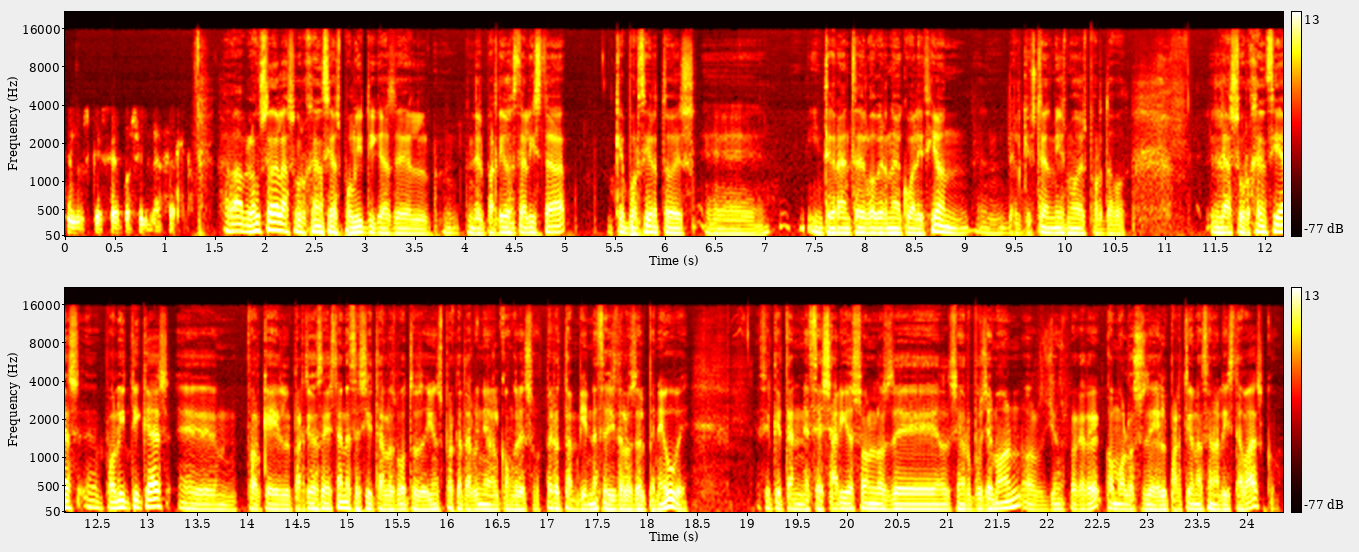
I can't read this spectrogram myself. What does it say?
en los que sea posible hacerlo. Habla usted de las urgencias políticas del, Partido Socialista, que por cierto es eh, integrante del gobierno de coalición, del que usted mismo es portavoz. Las urgencias eh, políticas, eh, porque el Partido Socialista necesita los votos de Junts por Cataluña en el Congreso, pero también necesita los del PNV. Es decir, que tan necesarios son los del señor Puigdemont o los Junts por Cataluña como los del Partido Nacionalista Vasco.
